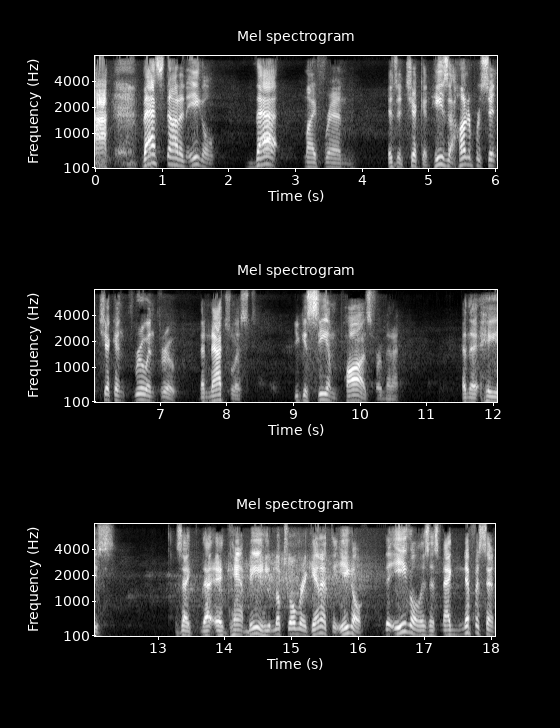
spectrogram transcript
that's not an eagle. That, my friend, is a chicken. He's a hundred percent chicken through and through. The naturalist. You can see him pause for a minute, and that he's he's like that. It can't be. He looks over again at the eagle. The eagle is this magnificent.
